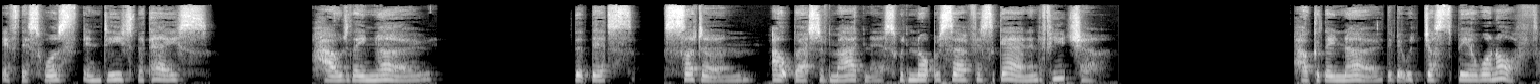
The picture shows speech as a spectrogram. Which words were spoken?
if this was indeed the case, how do they know that this sudden outburst of madness would not resurface again in the future? How could they know that it would just be a one off?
